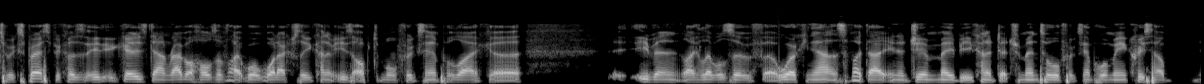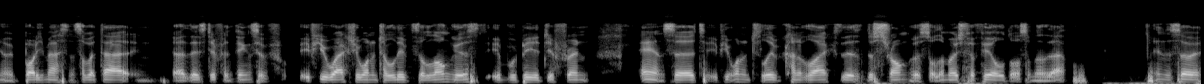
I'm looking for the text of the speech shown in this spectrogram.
to express because it, it goes down rabbit holes of like, well, what actually kind of is optimal, for example, like uh, even like levels of uh, working out and stuff like that in a gym may be kind of detrimental. For example, when we increase our you know body mass and stuff like that, and uh, there's different things of if you actually wanted to live the longest, it would be a different answer to if you wanted to live kind of like the the strongest or the most fulfilled or something like that. And so.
